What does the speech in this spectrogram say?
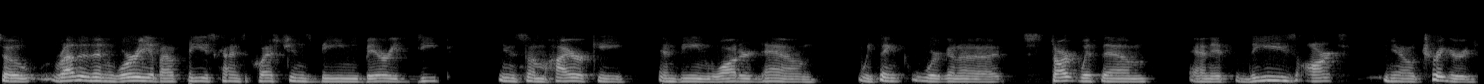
So rather than worry about these kinds of questions being buried deep in some hierarchy and being watered down, we think we're going to start with them. And if these aren't, you know, triggered,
